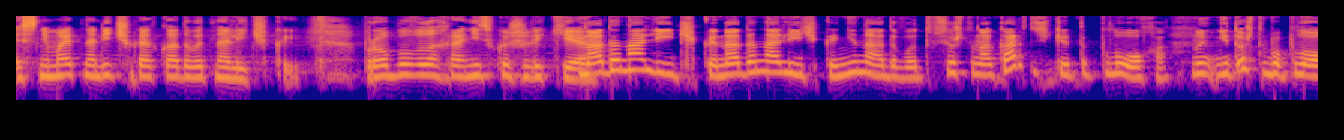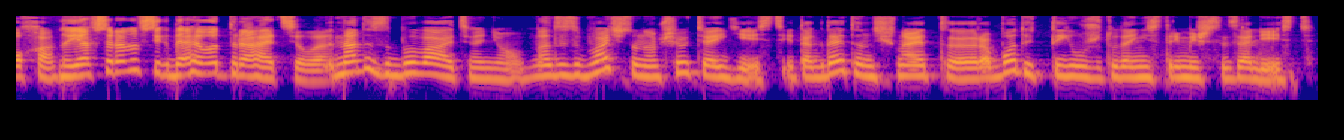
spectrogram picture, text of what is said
снимать наличкой, откладывать наличкой. Пробовала хранить в кошельке. Надо наличкой, надо наличкой, не надо. Вот все, что на карточке, это плохо. Ну, не то чтобы плохо. Но я все равно всегда его тратила. Надо забывать о нем. Надо забывать, что он вообще у тебя есть. И тогда это начинает э, работать, ты уже туда не стремишься залезть.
